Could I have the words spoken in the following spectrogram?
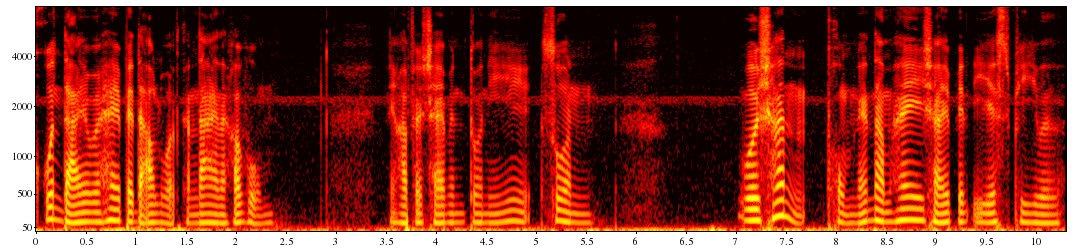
Google Drive ไว้ให้ไปดาวน์โหลดกันได้นะครับผมนี่ครับจะใช้เป็นตัวนี้ส่วนเวอร์ชันผมแนะนำให้ใช้เป็น ESP เวอร์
